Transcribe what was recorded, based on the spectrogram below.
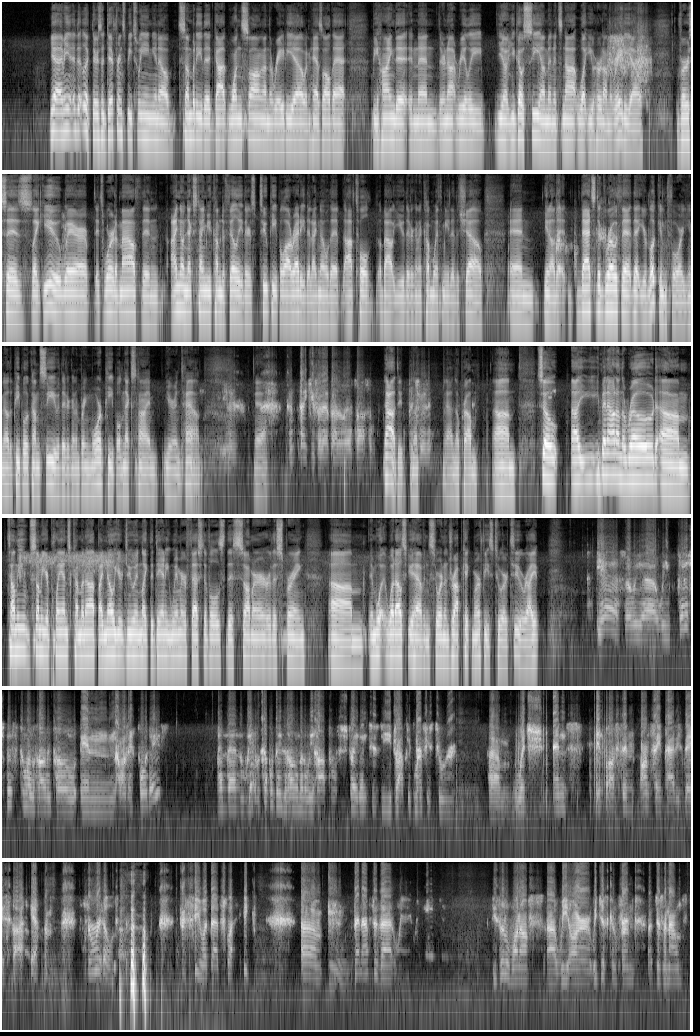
Yeah, I mean, look, there's a difference between you know somebody that got one song on the radio and has all that behind it, and then they're not really, you know, you go see them and it's not what you heard on the radio, versus like you where it's word of mouth. And I know next time you come to Philly, there's two people already that I know that I've told about you that are going to come with me to the show. And you know that that's the growth that, that you're looking for you know the people who come see you that are going to bring more people next time you're in town. Yeah. Yeah thank you for that by the way. That's awesome. Ah dude no, yeah no problem. Um, so uh, you've been out on the road. Um, tell me some of your plans coming up. I know you're doing like the Danny Wimmer festivals this summer or this spring. Um, and what what else do you have in store? And a Dropkick Murphys tour too, right? Yeah, so we uh, we finished this tour with Harley Poe in I want to say four days, and then we have a couple days at home, and we hop straight into the Dropkick Murphys tour, um, which ends in Boston on St. Patty's Day. So I am thrilled to see what that's like. Um, then after that, we, we these little one-offs. Uh, we are we just confirmed, uh, just announced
